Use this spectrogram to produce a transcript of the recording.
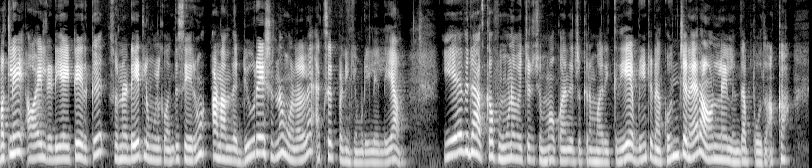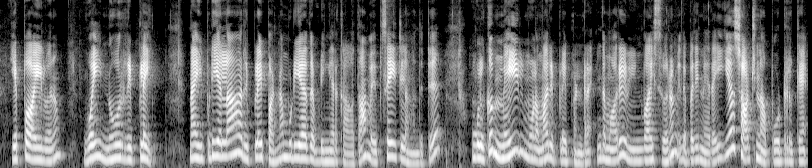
மக்களே ஆயில் ரெடி ஆகிட்டே இருக்குது சொன்ன டேட்டில் உங்களுக்கு வந்து சேரும். ஆனால் அந்த டியூரேஷன் தான் உங்களால் அக்செப்ட் பண்ணிக்க முடியல இல்லையா? ஏதுடா அக்கா ஃபோனை வச்சுட்டு சும்மா உட்காந்துட்டு இருக்கிற மாதிரி இருக்குதே அப்படின்ட்டு நான் கொஞ்ச நேரம் ஆன்லைனில் இருந்தால் போதும். அக்கா எப்போ ஆயில் வரும்? ஒய் நோ ரிப்ளை நான் இப்படியெல்லாம் ரிப்ளை பண்ண முடியாது அப்படிங்கிறக்காக தான் வெப்சைட்டில் வந்துட்டு உங்களுக்கு மெயில் மூலமாக ரிப்ளை பண்ணுறேன் இந்த மாதிரி ஒரு இன்வாய்ஸ் வரும். இதை பற்றி நிறைய ஷார்ட்ஸ் நான் போட்டிருக்கேன்.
